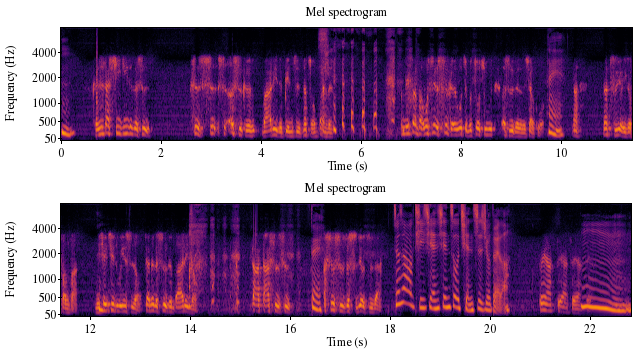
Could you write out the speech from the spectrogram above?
嗯，可是它 CD 这个是。是是是二十个马力的编制，那怎么办呢？没办法，我只有四个人，我怎么做出二十个人的效果？那那只有一个方法，你先去录音室哦，在那个四个马力哦，搭搭试试，对，四十就十六支的，就是要提前先做前置就对了。对呀，对呀，对呀。嗯，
